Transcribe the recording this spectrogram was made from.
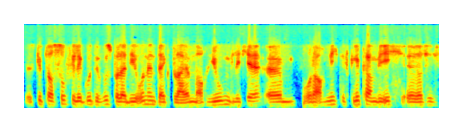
es gibt auch so viele gute Fußballer, die unentdeckt bleiben, auch Jugendliche ähm, oder auch nicht das Glück haben wie ich, äh, dass ich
